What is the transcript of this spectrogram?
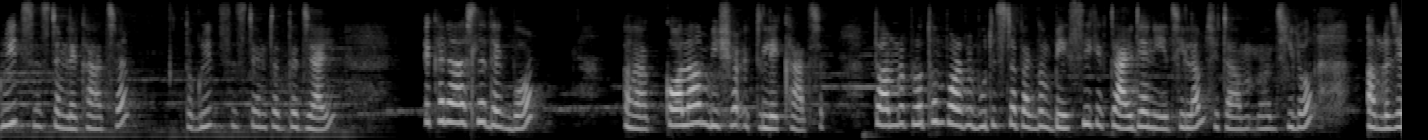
গ্রিড সিস্টেম লেখা আছে। তো গ্রিড সিস্টেমটাতে যাই। এখানে আসলে দেখব কলাম বিষয় একটা লেখা আছে। তো আমরা প্রথম পর্বে বুটস্ট্র্যাপ একদম বেসিক একটা আইডিয়া নিয়েছিলাম, সেটা ছিল আমরা যে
